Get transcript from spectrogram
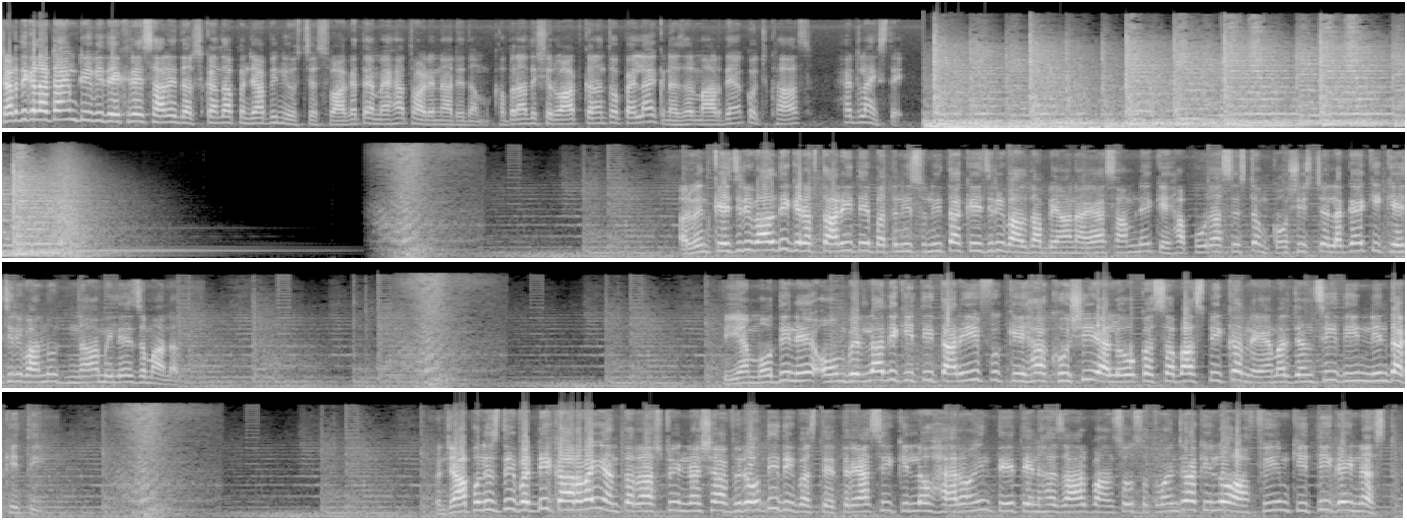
ਚੜ੍ਹਦੀ ਕਲਾ time TV ਦੇਖ ਰਹੇ ਸਾਰੇ ਦਰਸ਼ਕਾਂ ਦਾ ਪੰਜਾਬੀ ਨਿਊਜ਼ 'ਚ ਸਵਾਗਤ ਹੈ। ਮੈਂ ਹਾਂ ਤੁਹਾਡੇ ਨਾਲ ਰਿਦਮ। ਖਬਰਾਂ ਦੀ ਸ਼ੁਰੂਆਤ ਕਰਨ ਤੋਂ ਪਹਿਲਾਂ ਇੱਕ ਨਜ਼ਰ ਮਾਰਦੇ ਹਾਂ ਕੁਝ ਖਾਸ ਹੈਡਲਾਈਨਸ ਤੇ। ਅਰਵਿੰਦ ਕੇਜਰੀਵਾਲ ਦੀ ਗ੍ਰਿਫਤਾਰੀ ਤੇ ਪਤਨੀ ਸੁਨੀਤਾ ਕੇਜਰੀਵਾਲ ਦਾ ਬਿਆਨ ਆਇਆ ਸਾਹਮਣੇ, ਕਿਹਾ ਪੂਰਾ ਸਿਸਟਮ ਕੋਸ਼ਿਸ਼ 'ਚ ਲੱਗਾ ਕਿ ਕੇਜਰੀਵਾਲ ਨੂੰ ਨਾ ਮਿਲੇ ਜ਼ਮਾਨਤ। ਪੀਐਮ ਮੋਦੀ ਨੇ ਓਮ ਬਿਰਲਾ ਦੀ ਕੀਤੀ ਤਾਰੀਫ, ਕਿਹਾ ਖੁਸ਼ੀ ਹੈ। ਲੋਕ ਸਭਾ ਸਪੀਕਰ ਨੇ ਐਮਰਜੈਂਸੀ ਦੀ ਨਿੰਦਾ ਕੀਤੀ। ਪੰਜਾਬ ਪੁਲਿਸ ਦੀ ਵੱਡੀ ਕਾਰਵਾਈ, ਅੰਤਰਰਾਸ਼ਟਰੀ ਨਸ਼ਾ ਵਿਰੋਧੀ ਦਿਵਸ ਤੇ 83 ਕਿਲੋ ਹੈਰੋਇਨ ਤੇ 3557 ਕਿਲੋ ਅਫੀਮ ਕੀਤੀ ਗਈ ਨਸ਼ਟ।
